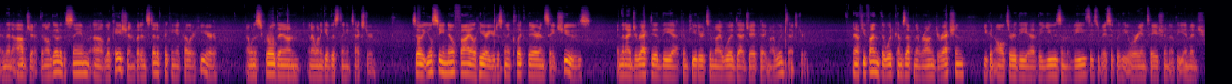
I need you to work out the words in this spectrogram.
and then object. And I'll go to the same uh, location but instead of picking a color here I want to scroll down and I want to give this thing a texture. So you'll see no file here. You're just going to click there and say choose and then I directed the uh, computer to my wood.jpg, my wood texture. Now if you find that the wood comes up in the wrong direction, you can alter the, uh, the U's and the V's. These are basically the orientation of the image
